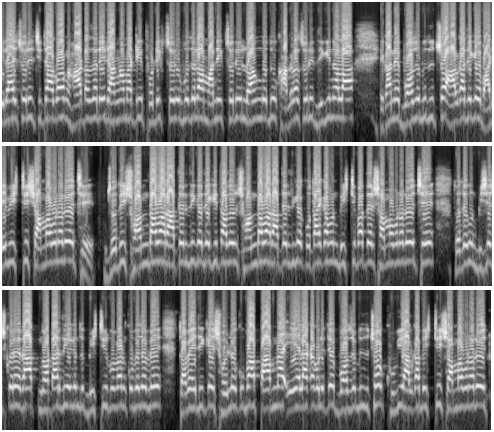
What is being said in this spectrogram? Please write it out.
বিলাইছড়ি, চিটাগং, হাটহাজারি, রাঙ্গামাটি, ফটিকছড়ি উপজেলা, মানিকছড়ি লংগদু খাগড়াছড়ি, দিঘিনালা, এখানে বজ্রবিদ্যুৎ সহ হালকা থেকে ভারী বৃষ্টির সম্ভাবনা রয়েছে। যদি সন্ধ্যা বা রাতের দিকে দেখি, তাহলে সন্ধ্যা বা রাতের দিকে কোথায় কেমন বৃষ্টিপাতের সম্ভাবনা রয়েছে? তো দেখুন, বিশেষ করে রাত নটার দিকে কিন্তু বৃষ্টির পরিমাণ কমে যাবে। তবে এদিকে শৈলকুপা, পাবনা এই এলাকাগুলিতে বজ্রবিদ্যুৎ সহ খুবই হালকা বৃষ্টির সম্ভাবনা রয়েছে।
